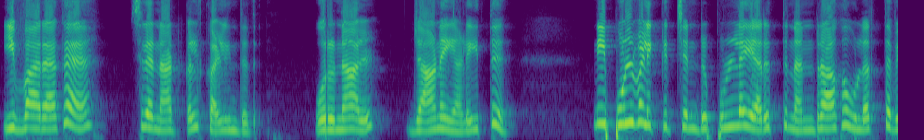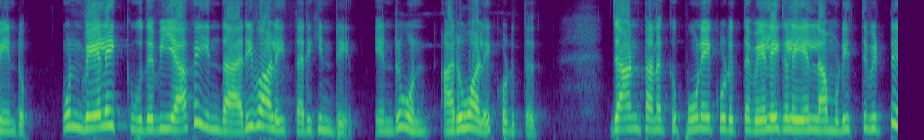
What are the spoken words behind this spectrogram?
இவ்வாறாக சில நாட்கள் கழிந்தது. ஒரு நாள் ஜானை அழைத்து நீ புல்வெளிக்குச் சென்று புல்லை அறுத்து நன்றாக உலர்த்த வேண்டும். உன் வேலைக்கு உதவியாக இந்த அறிவாளை தருகின்றேன். என்று உன் அருவாளை கொடுத்தது. ஜான் தனக்கு பூனை கொடுத்த வேலைகளை எல்லாம் முடித்துவிட்டு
